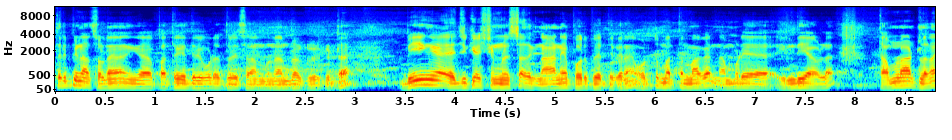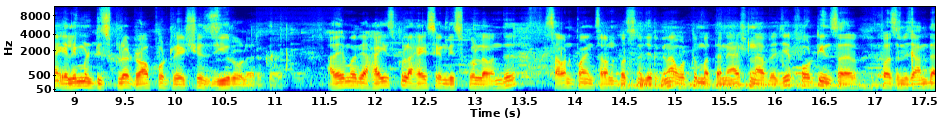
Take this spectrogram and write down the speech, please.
திருப்பி நான் சொல்கிறேன் இங்கே பத்திரிகை துறை ஊடகத்துறை சார்ந்த நண்பர்கள்கிட்ட பீயிங் எஜுகேஷன் மினிஸ்டர் அதுக்கு நானே பொறுப்பேற்றுக்கிறேன் ஒட்டுமொத்தமாக நம்முடைய இந்தியாவில் தமிழ்நாட்டில் தான் எலிமெண்ட்ரி ஸ்கூலில் ட்ராப் அவுட் ரேஷியோ ஜீரோவில் இருக்குது. அதே மாதிரி ஹை ஸ்கூல் ஹையர் செகண்டரி ஸ்கூலில் வந்து செவன் பாயிண்ட் செவன் பர்சன்டேஜ் இருக்குன்னா ஒட்டுமொத்த நேஷனல் ஆவரேஜ் ஃபோர்டீன் பர்சன்டேஜ் அந்த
